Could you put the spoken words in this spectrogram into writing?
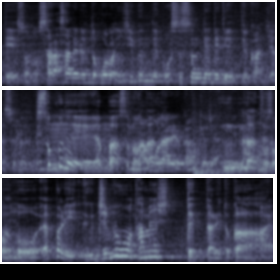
ってそのさらされるところに自分でこう進んで出てるっていう感じがするんで。そこでやっぱそのな守られる環境じゃなくてなんですかこうやっぱり自分を試してったりとか、はい。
